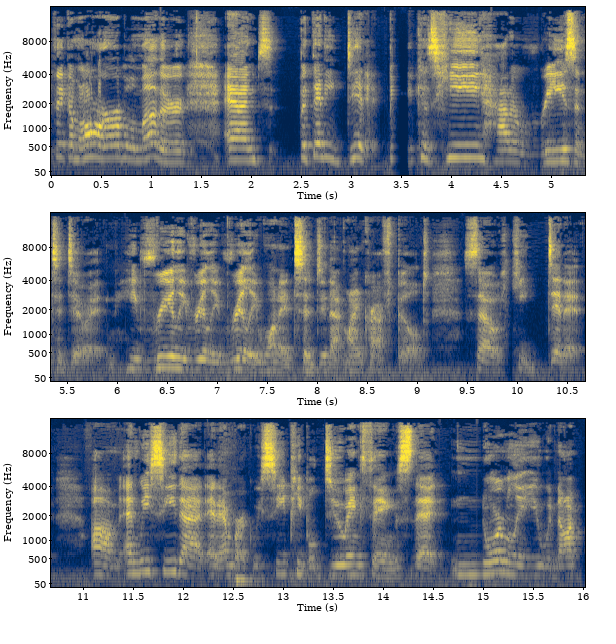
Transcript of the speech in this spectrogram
think i'm a horrible mother and but then he did it because he had a reason to do it he really really really wanted to do that minecraft build so he did it um, and we see that at Embark. We see people doing things that normally you would not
